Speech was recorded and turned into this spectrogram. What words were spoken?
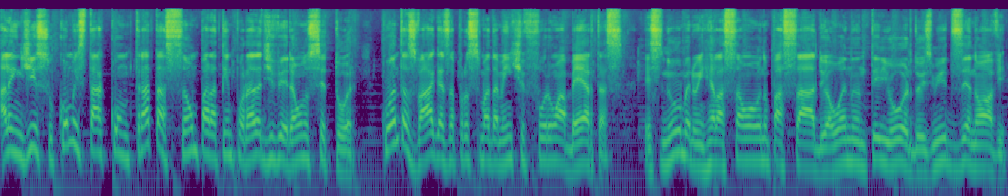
Além disso, como está a contratação para a temporada de verão no setor? Quantas vagas aproximadamente foram abertas? Esse número, em relação ao ano passado e ao ano anterior, 2019,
